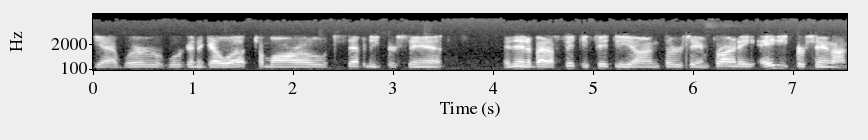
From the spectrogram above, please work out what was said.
Yeah, we're we're going to go up tomorrow, seventy percent, and then about a 50-50 on Thursday and Friday, eighty percent on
